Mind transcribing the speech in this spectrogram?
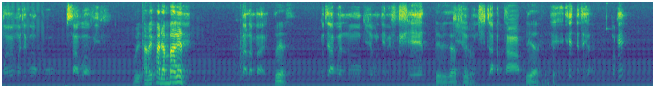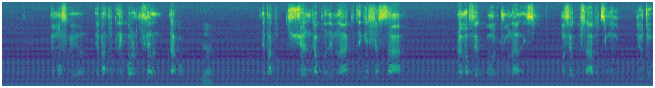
moi-même, moi, te concours savoir-vivre. oui, avec Madame Barrette. Madame Barry, Yes, vous apprenez nous qui j'ai mon game fouchette, qui j'ai exactement. mon chita à table, Yeah. etc. Ok? Mais mon frère, c'est pas toute l'école qui fait, d'accord? Yeah. sa, lè mè fè kou an jounalisme, mè fè kou sa avouti moun yotou.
